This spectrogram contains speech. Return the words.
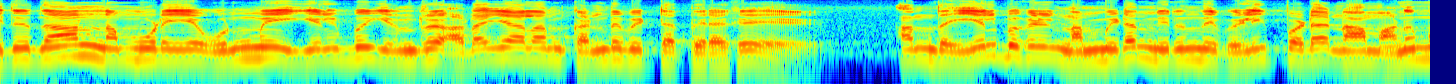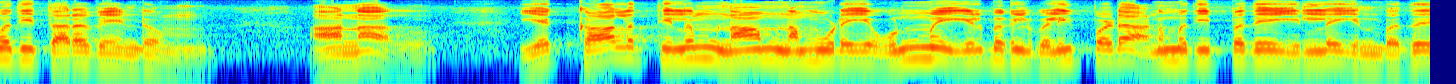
இதுதான் நம்முடைய உண்மை இயல்பு என்று அடையாளம் கண்டுவிட்ட பிறகு அந்த இயல்புகள் நம்மிடம் இருந்து வெளிப்பட நாம் அனுமதி தர வேண்டும். ஆனால் எக்காலத்திலும் நாம் நம்முடைய உண்மை இயல்புகள் வெளிப்பட அனுமதிப்பதே இல்லை என்பது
